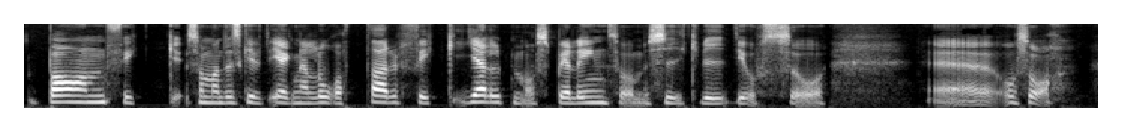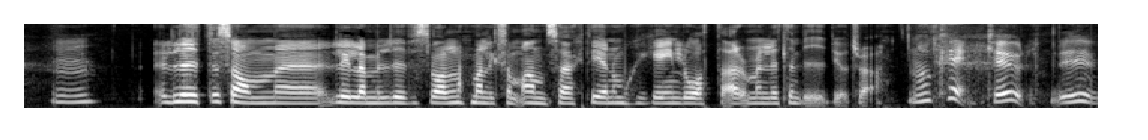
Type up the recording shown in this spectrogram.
barn fick, som hade skrivit egna låtar fick hjälp med att spela in så musikvideos och, eh, och så. Mm. Lite som eh, Lilla Melodifestivalen, att man liksom ansökte genom att skicka in låtar med en liten video tror jag. Okej, kul. Det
